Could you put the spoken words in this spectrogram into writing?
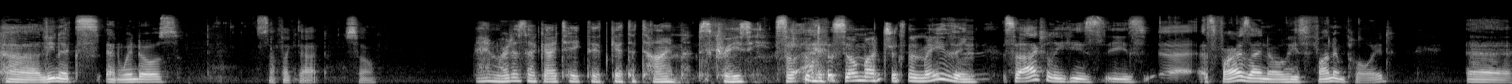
uh, Linux and Windows, stuff like that. So, man, where does that guy take to get the time? It's crazy. So he does so much. It's amazing. So actually, he's he's uh, as far as I know, he's fun employed. Uh,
